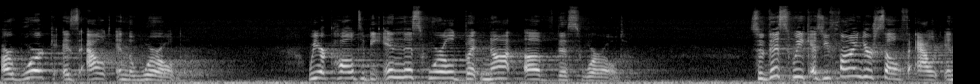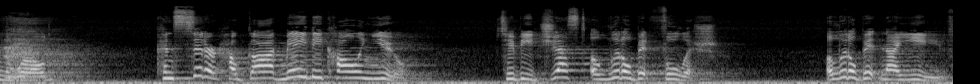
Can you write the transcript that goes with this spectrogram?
Our work is out in the world. We are called to be in this world, but not of this world. So, this week, as you find yourself out in the world, consider how God may be calling you to be just a little bit foolish, a little bit naive,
